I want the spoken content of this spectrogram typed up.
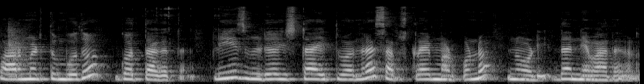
ಫಾರ್ಮೆಟ್ ತುಂಬೋದು ಗೊತ್ತಾಗುತ್ತೆ. ಪ್ಲೀಸ್ ವಿಡಿಯೋ ಇಷ್ಟ ಆಯಿತು ಅಂದರೆ ಸಬ್ಸ್ಕ್ರೈಬ್ ಮಾಡಿಕೊಂಡು ನೋಡಿ. ಧನ್ಯವಾದಗಳು.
